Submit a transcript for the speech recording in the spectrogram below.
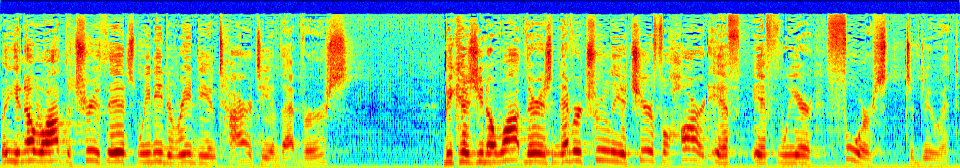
But you know what? The truth is, we need to read the entirety of that verse. Because you know what? There is never truly a cheerful heart if, if we are forced to do it.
